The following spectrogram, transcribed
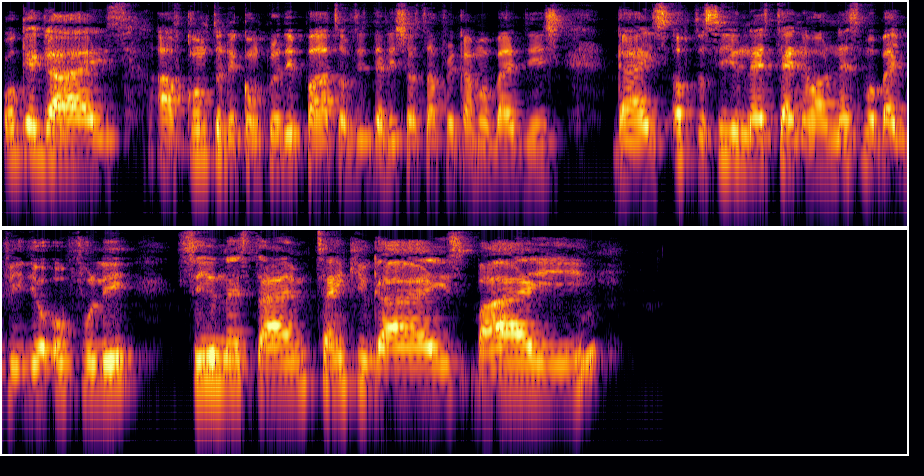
Okay, guys, I've come to the concluding part of this delicious African mobile dish. Guys, hope to see you next time in our next mobile video. Hopefully, see you next time. Thank you, guys. Bye.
